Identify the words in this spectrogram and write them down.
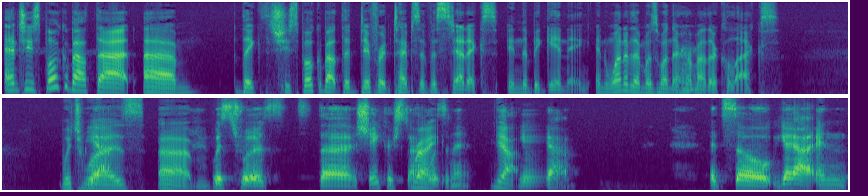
and she spoke about that um like she spoke about the different types of aesthetics in the beginning. And one of them was one that her mother collects. Which Mm-hmm. Yeah. was um Which was the shaker style, Right. wasn't it? yeah. Yeah. It's so yeah, and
